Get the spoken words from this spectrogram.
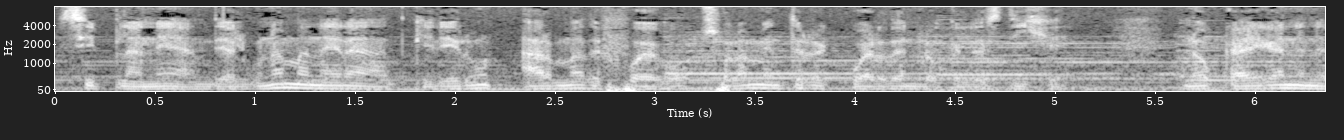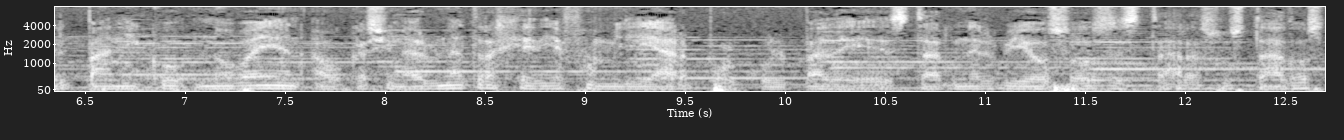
Si planean de alguna manera adquirir un arma de fuego, solamente recuerden lo que les dije. No caigan en el pánico, no vayan a ocasionar una tragedia familiar por culpa de estar nerviosos, estar asustados.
